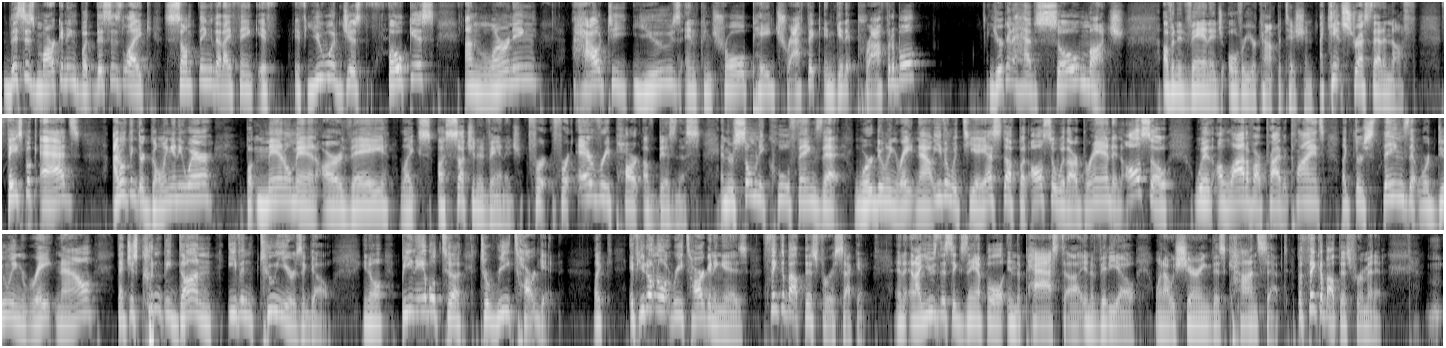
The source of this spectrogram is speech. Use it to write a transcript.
this is marketing but this is like something that i think if if you would just focus on learning how to use and control paid traffic and get it profitable, you're going to have so much of an advantage over your competition. I can't stress that enough. Facebook ads, I don't think they're going anywhere, but man oh man are they like a, such an advantage for for every part of business and there's so many cool things that we're doing right now even with TAS stuff but also with our brand and also with a lot of our private clients like there's things that we're doing right now that just couldn't be done even 2 years ago you know being able to to retarget like if you don't know what retargeting is think about this for a second and, and I used this example in the past uh, in a video when I was sharing this concept. But think about this for a minute.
